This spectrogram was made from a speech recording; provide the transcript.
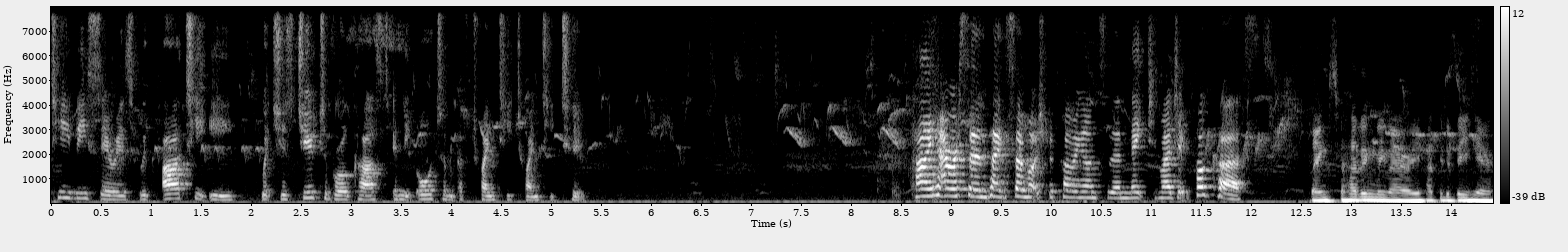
TV series with RTE, which is due to broadcast in the autumn of 2022. Hi, Harrison. Thanks so much for coming on to the Nature Magic podcast. Thanks for having me, Mary. Happy to be here.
